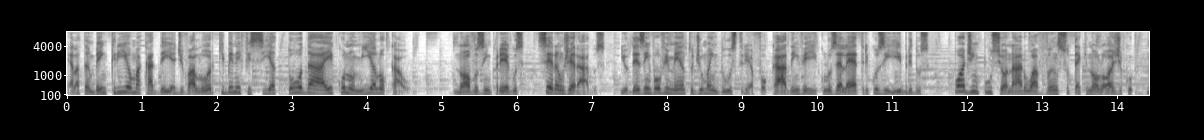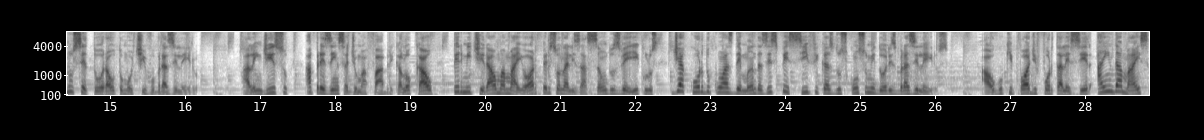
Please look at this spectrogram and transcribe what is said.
Ela também cria uma cadeia de valor que beneficia toda a economia local. Novos empregos serão gerados e o desenvolvimento de uma indústria focada em veículos elétricos e híbridos pode impulsionar o avanço tecnológico no setor automotivo brasileiro. Além disso, a presença de uma fábrica local permitirá uma maior personalização dos veículos de acordo com as demandas específicas dos consumidores brasileiros, algo que pode fortalecer ainda mais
